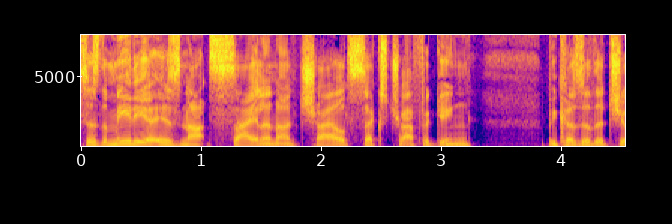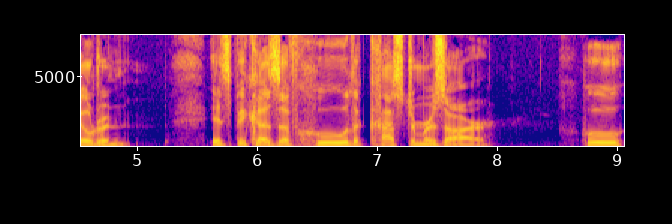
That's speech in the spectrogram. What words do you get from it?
says the media is not silent on child sex trafficking because of the children. It's because of who the customers are, who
